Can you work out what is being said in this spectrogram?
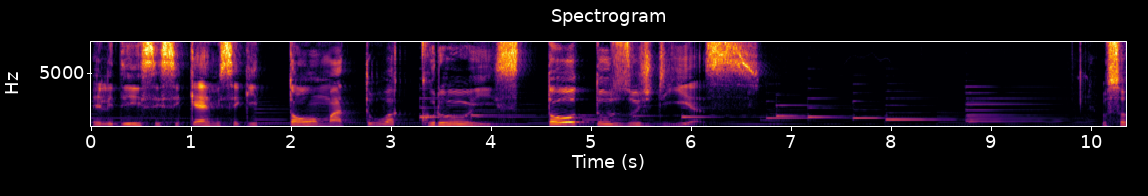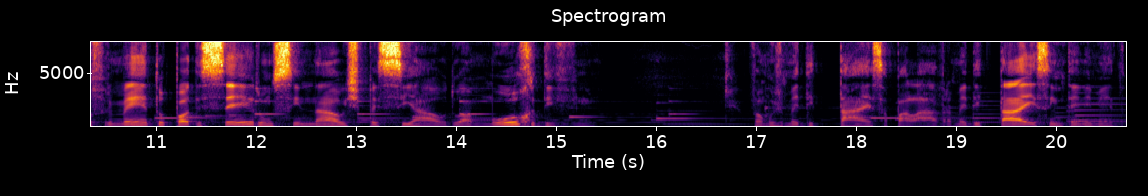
Ele disse: Se quer me seguir, toma a tua cruz todos os dias. O sofrimento pode ser um sinal especial do amor divino. Vamos meditar essa palavra, meditar esse entendimento,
